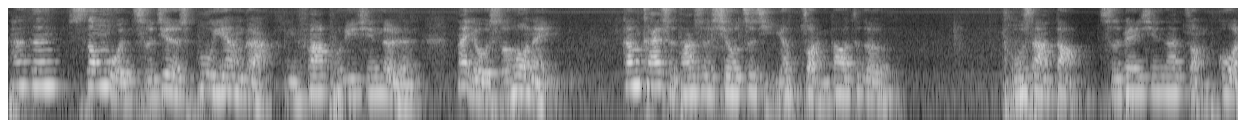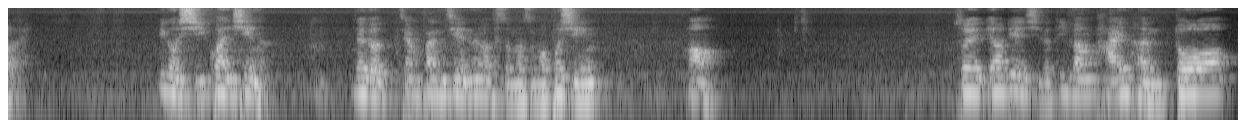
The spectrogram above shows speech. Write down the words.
他跟声闻持戒的是不一样的啊。你发菩提心的人，那有时候呢，刚开始他是修自己，要转到这个菩萨道，慈悲心他转不过来，一种习惯性啊。那个这样犯贱，那个什么什么不行，啊。所以要练习的地方还很多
